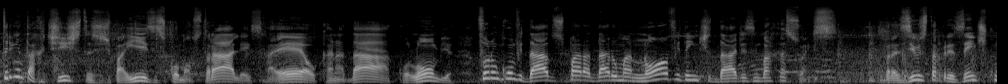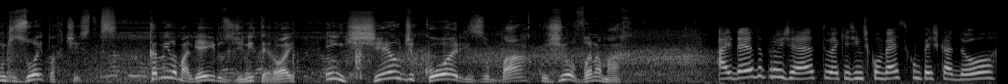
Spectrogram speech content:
30 artistas de países como Austrália, Israel, Canadá, Colômbia foram convidados para dar uma nova identidade às embarcações. O Brasil está presente com 18 artistas. Camila Malheiros, de Niterói, encheu de cores o barco Giovana Mar. A ideia do projeto é que a gente converse com o pescador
